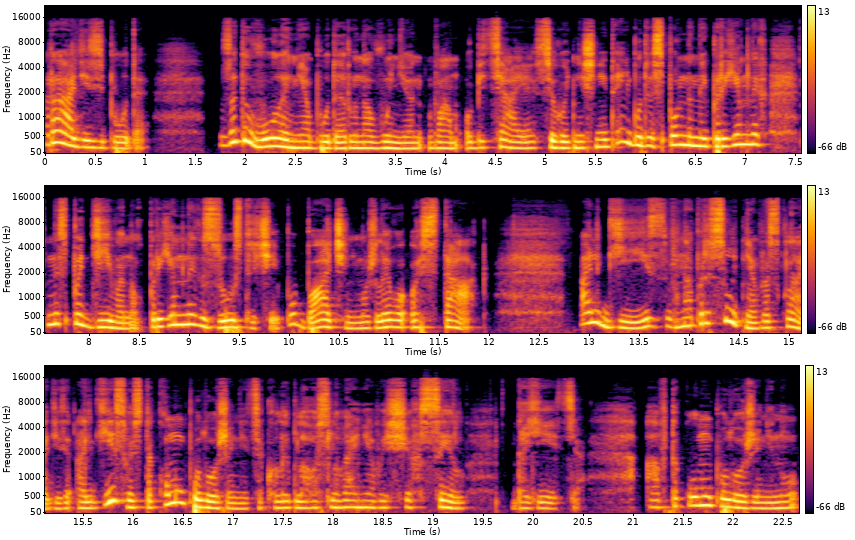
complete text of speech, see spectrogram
Радість буде, задоволення буде, Рунавуньон вам обіцяє. Сьогоднішній день буде сповнений приємних несподіванок, приємних зустрічей, побачень, можливо, ось так. Альгіз, вона присутня в розкладі. Альгіз ось в такому положенні це коли благословення вищих сил дається. А в такому положенні, ну,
